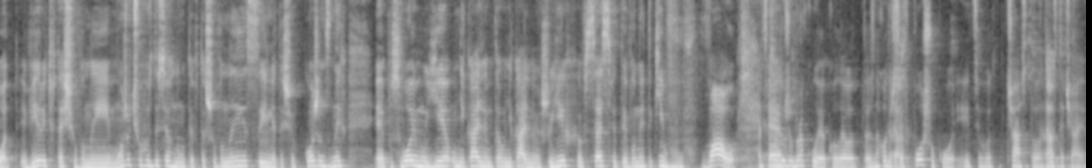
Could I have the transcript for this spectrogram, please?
От вірить в те, що вони можуть чогось досягнути, в те, що вони сильні, те, що кожен з них е, по-своєму є унікальним та унікальною, що їх всесвіти вони такі вуф, вау. А цього Е, дуже бракує, коли от знаходишся Так. в пошуку, і цього часто не вистачає.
